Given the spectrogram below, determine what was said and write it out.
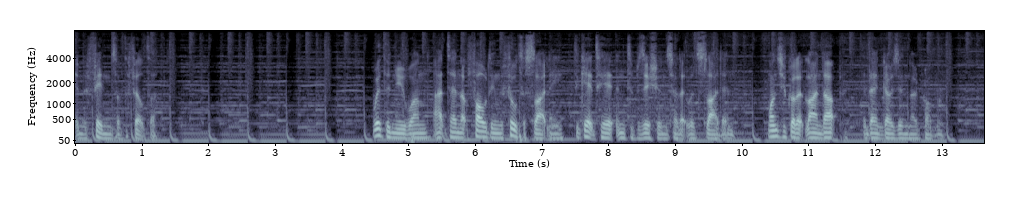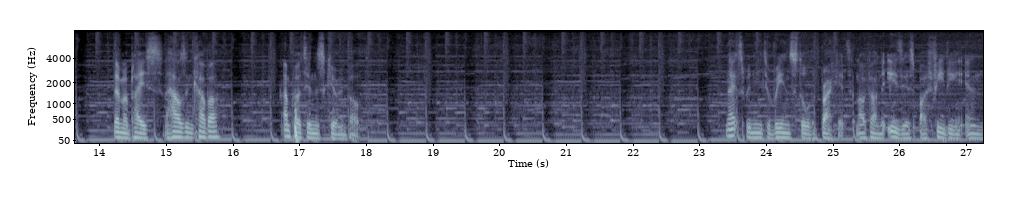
in the fins of the filter. With the new one, I had to end up folding the filter slightly to get it into position so that it would slide in. Once you've got it lined up, it then goes in no problem. Then replace the housing cover and put in the securing bolt. Next we need to reinstall the bracket and I found it easiest by feeding it in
